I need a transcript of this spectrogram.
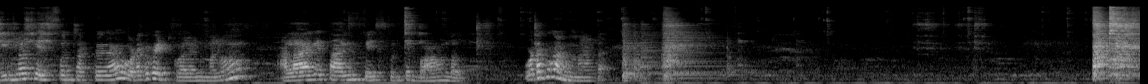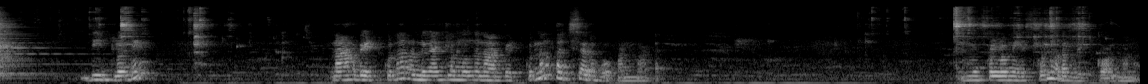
గిన్నెలోకి వేసుకొని చక్కగా ఉడకబెట్టుకోవాలండి మనం. అలాగే తాలింపు వేసుకుంటే బాగుండదు. ఉడకవు అన్నమాట దీంట్లోనే నానబెట్టుకున్న రెండు గంటల ముందు నానబెట్టుకున్న పచ్చిశనగపప్పు అనమాట ముక్కల్లో వేసుకొని ఉడకబెట్టుకోవాలి మనం.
